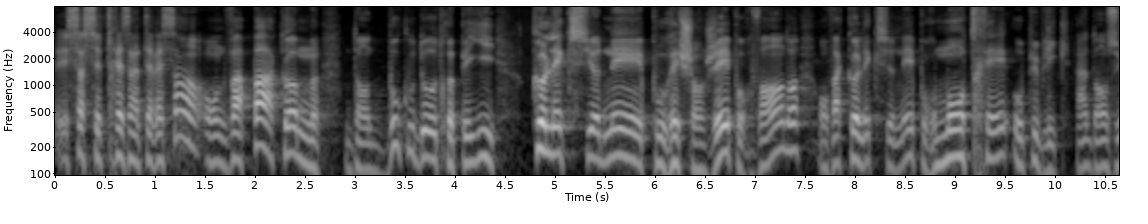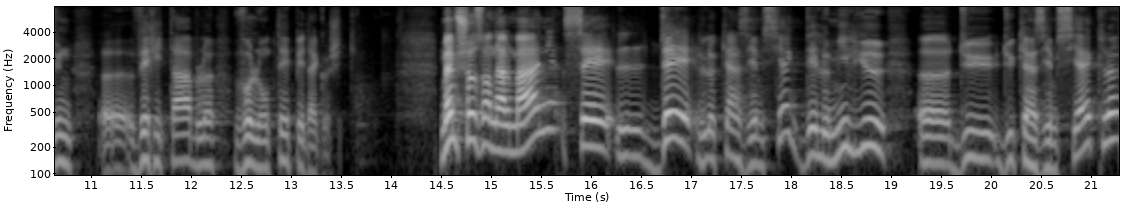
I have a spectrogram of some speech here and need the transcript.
et ça c'est très intéressant, on ne va pas comme dans beaucoup d'autres pays collectionner pour échanger, pour vendre, on va collectionner pour montrer au public, hein, dans une euh, véritable volonté pédagogique. Même chose en Allemagne, c'est dès le XVe siècle, dès le milieu euh, du, XVe siècle.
